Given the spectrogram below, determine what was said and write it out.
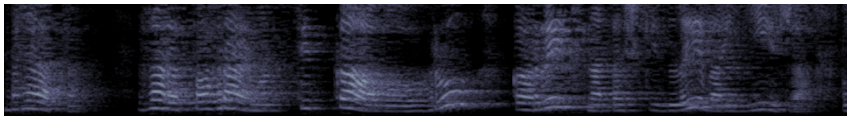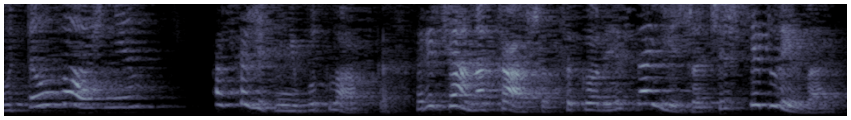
Малята, зараз пограємо в цікаву гру корисна та шкідлива їжа. Будьте уважні. А скажіть мені, будь ласка, гречана каша це корисна їжа чи шкідлива?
